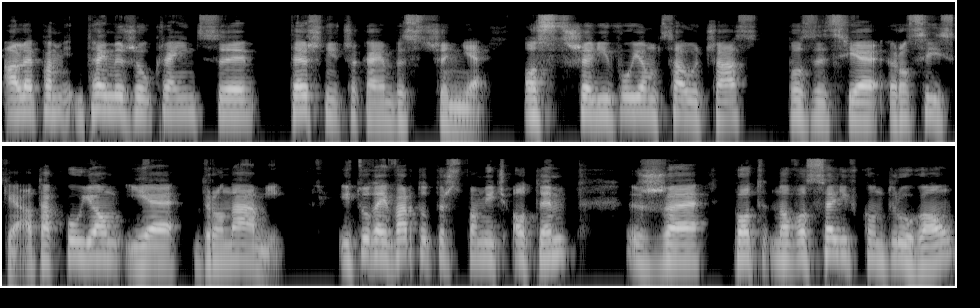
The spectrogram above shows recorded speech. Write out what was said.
ale pamiętajmy, że Ukraińcy też nie czekają bezczynnie. Ostrzeliwują cały czas pozycje rosyjskie, atakują je dronami. I tutaj warto też wspomnieć o tym, że pod Nowoseliwką drugą,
